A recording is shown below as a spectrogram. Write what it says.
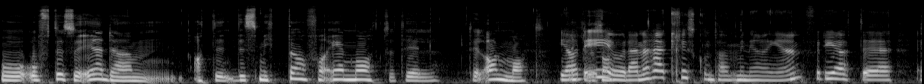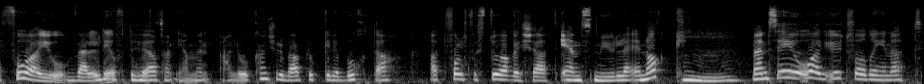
Og ofte så er det mm, at det, det smitter fra én mat til, til annen mat. Ja, det er jo denne her krysskontamineringen. Fordi at eh, jeg får jo veldig ofte høre sånn Ja, men hallo, kan ikke du bare plukke det bort, da? At folk forstår ikke at én smule er nok. Men så er jo òg utfordringen at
